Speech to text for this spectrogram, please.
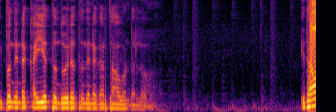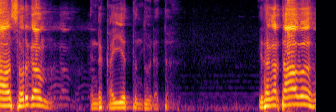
ഇപ്പൊ നിന്റെ കയ്യത്തും ദൂരത്തും നിന്റെ കർത്താവുണ്ടല്ലോ. ഇതാ സ്വർഗം നിന്റെ കയ്യത്തും ദൂരത്ത്. ഇതാ കർത്താവ്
